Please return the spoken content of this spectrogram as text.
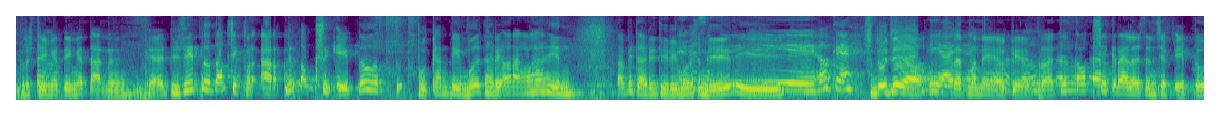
Terus diinget-inget anu, ya di situ toksik berarti toksik itu bukan timbul dari orang lain, tapi dari dirimu Diri sendiri. Oke. Setuju ya Iya, iya, statementnya? iya, Oke, betul, berarti betul, toxic relationship itu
